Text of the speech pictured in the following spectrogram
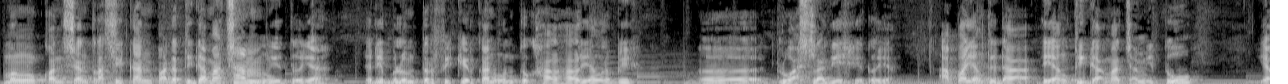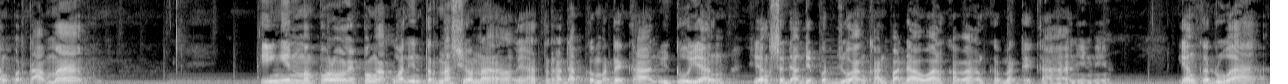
mengkonsentrasikan pada tiga macam gitu ya. Jadi belum terfikirkan untuk hal-hal yang lebih uh, luas lagi gitu ya. Apa yang tidak yang tiga macam itu? Yang pertama ingin memperoleh pengakuan internasional ya terhadap kemerdekaan itu yang yang sedang diperjuangkan pada awal awal kemerdekaan ini. Yang kedua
